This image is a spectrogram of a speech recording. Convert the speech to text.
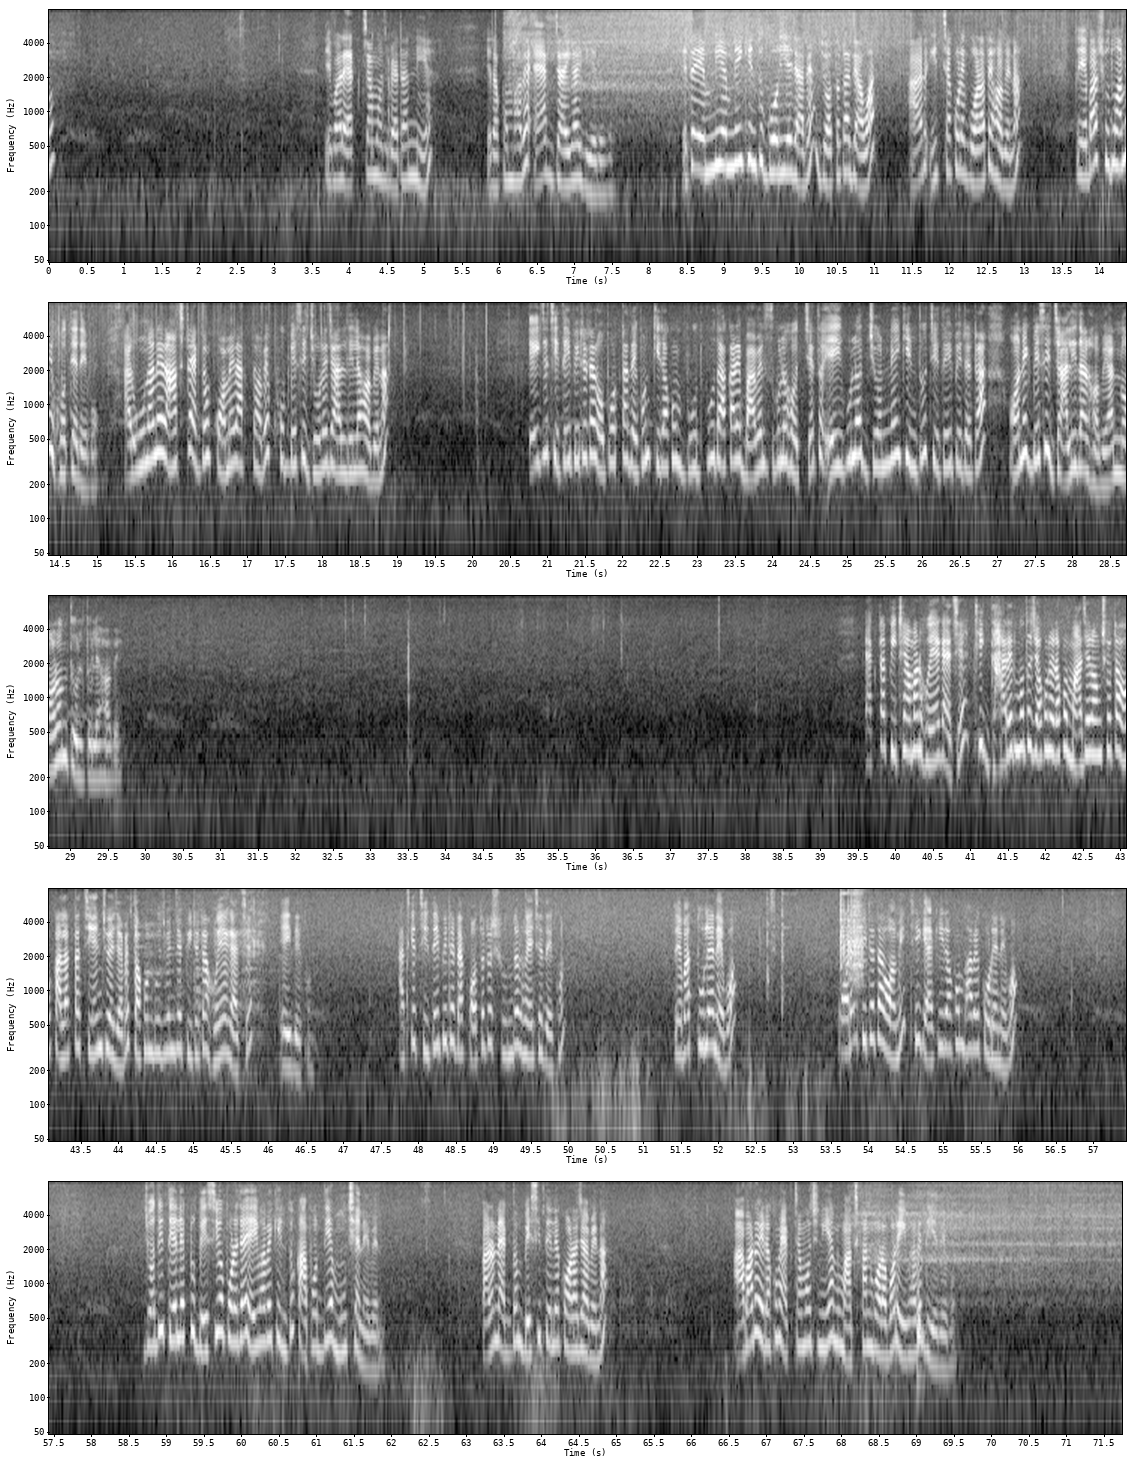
এবার এক চামচ ব্যাটার নিয়ে এরকমভাবে এক জায়গায় দিয়ে দেবো। এটা এমনি এমনিই কিন্তু গড়িয়ে যাবে, যতটা যাওয়ার, আর ইচ্ছা করে গড়াতে হবে না। তো এবার শুধু আমি হতে দেব। আর উনানের আঁচটা একদম কমে রাখতে হবে, খুব বেশি জোরে জাল দিলে হবে না। এই যে চিতই পিঠেটার ওপরটা দেখুন, কীরকম বুদবুদ আকারে বাবেলসগুলো হচ্ছে, তো এইগুলোর জন্যেই কিন্তু চিতই পিঠেটা অনেক বেশি জালিদার হবে আর নরম তুলতুলে হবে একটা পিঠে আমার হয়ে গেছে, ঠিক ধারের মতো যখন এরকম মাঝের অংশটাও কালারটা চেঞ্জ হয়ে যাবে, তখন বুঝবেন যে পিঠেটা হয়ে গেছে। এই দেখুন। আজকে চিতই পিঠেটা কতটা সুন্দর হয়েছে দেখুন। তো এবার তুলে নেব। পরের পিঠেটাও আমি ঠিক একই রকমভাবে করে নেব। যদি তেল একটু বেশিও পড়ে যায়, এইভাবে কিন্তু কাপড় দিয়ে মুছে নেবেন। কারণ একদম বেশি তেলে করা যাবে না। আবারও এরকম এক চামচ নিয়ে আমি মাঝখান বরাবর এইভাবে দিয়ে দেব।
